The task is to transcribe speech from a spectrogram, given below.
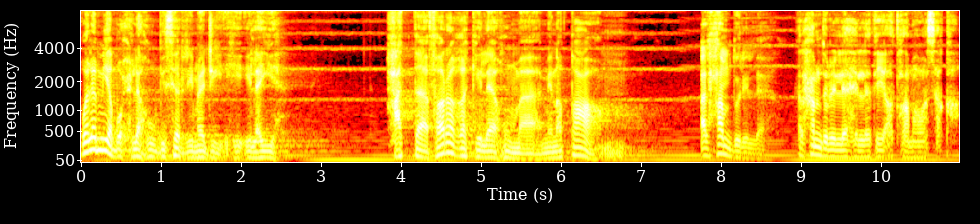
ولم يبح له بسر مجيئه إليه حتى فرغ كلاهما من الطعام. الحمد لله. الحمد لله الذي أطعم وسقى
